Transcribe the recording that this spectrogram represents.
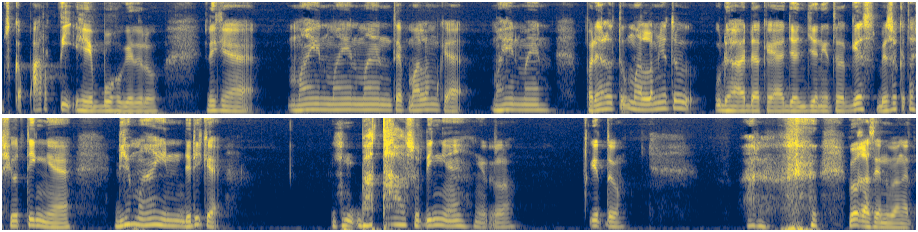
suka party heboh gitu loh. Jadi kayak main-main main tiap malam kayak main-main. Padahal tuh malamnya tuh udah ada kayak janjian itu guys besok kita syuting ya. Dia main jadi kayak batal syutingnya gitu loh. Gitu. Aduh gue kasihan banget.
